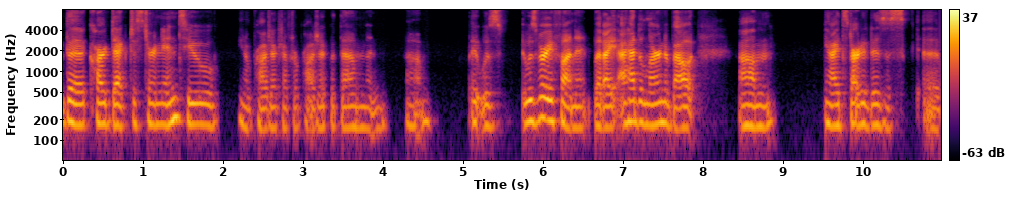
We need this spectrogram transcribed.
the card deck just turned into you know project after project with them and um, it was it was very fun but I, I had to learn about um, you know, I'd started as a, uh,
